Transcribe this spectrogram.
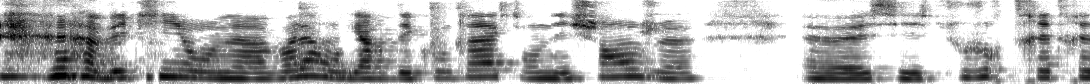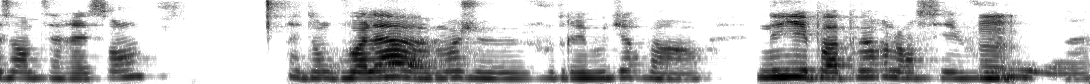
avec qui on a voilà on garde des contacts on échange euh, c'est toujours très très intéressant et donc voilà moi je, je voudrais vous dire ben n'ayez pas peur lancez-vous Mm. euh,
